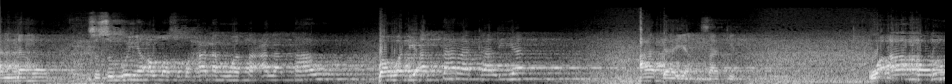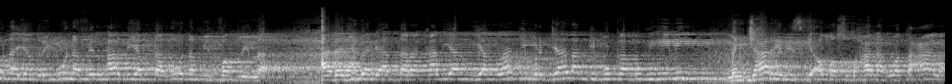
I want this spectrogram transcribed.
annahu sesungguhnya Allah Subhanahu wa taala tahu bahwa di antara kalian ada yang sakit. Wa akharuna yadribuna fil ardi yabtaguna min fadlillah ada juga di antara kalian yang lagi berjalan di muka bumi ini mencari rizki Allah Subhanahu wa taala.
